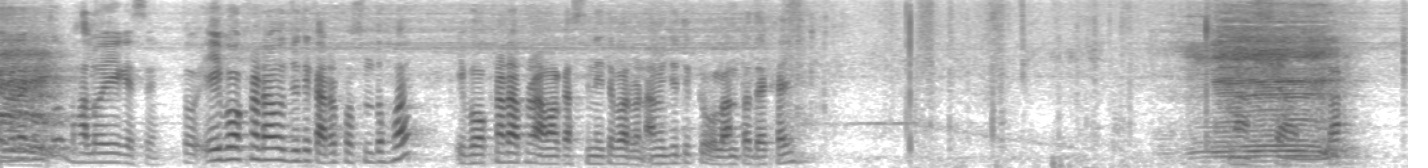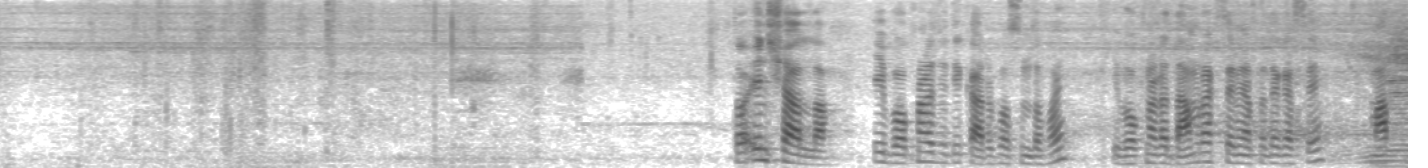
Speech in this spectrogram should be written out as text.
এগুলো কিন্তু ভালো হয়ে গেছে। তো এই বকনাটাও যদি কারোর পছন্দ হয়, এই বকনাটা আপনারা আমার কাছে নিতে পারবেন। আমি যদি একটু ওলানটা দেখাই। তো ইনশাআল্লাহ, এই বকনাটা যদি কারোর পছন্দ হয় এই বকনাটার দাম রাখছি আমি আপনাদের কাছে মাত্র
